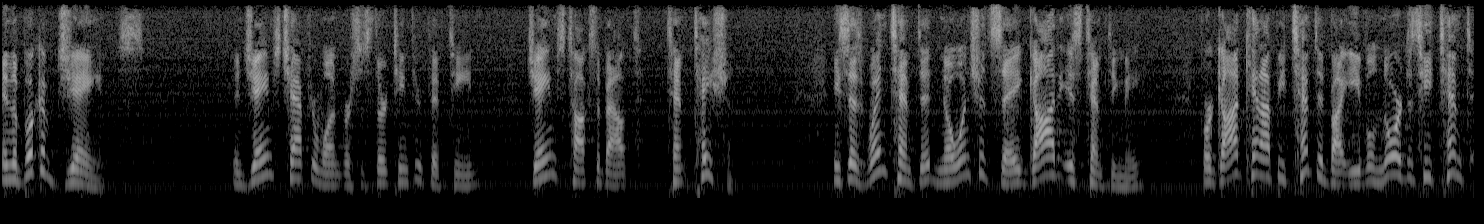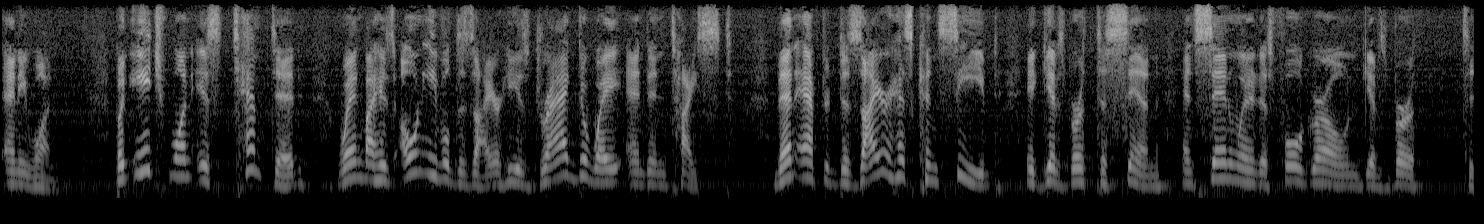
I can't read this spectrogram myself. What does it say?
In the book of James, in James chapter 1, verses 13 through 15, James talks about temptation. He says, When tempted, no one should say, God is tempting me. For God cannot be tempted by evil, nor does he tempt anyone. But each one is tempted when by his own evil desire he is dragged away and enticed. Then, after desire has conceived, it gives birth to sin, and sin, when it is full grown, gives birth to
